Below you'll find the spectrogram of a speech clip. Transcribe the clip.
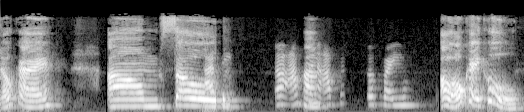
Okay. Um, so I think, uh, I'm Huh? gonna, I'm gonna for you. oh okay, cool.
